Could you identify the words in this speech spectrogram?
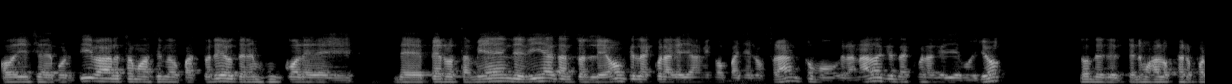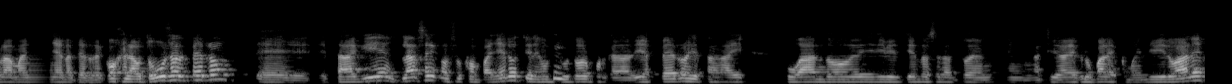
obediencia deportiva, ahora estamos haciendo pastoreo, tenemos un cole de, perros también de día, tanto en León, que es la escuela que lleva mi compañero Frank, como Granada, que es la escuela que llevo yo, donde tenemos a los perros por la mañana, te recoge el autobús al perro, eh, está aquí en clase con sus compañeros, tienen un tutor por cada 10 perros y están ahí jugando y divirtiéndose tanto en, en actividades grupales como individuales,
